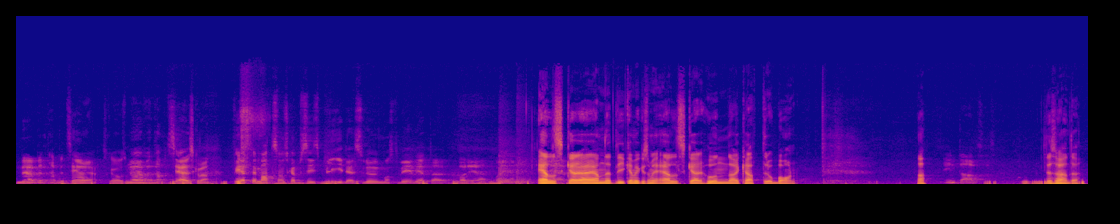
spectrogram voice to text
Möbeltapetserare ska vara som. Möbeltapetserare ska vi ha. Peter Mattsson ska precis bli det, så nu måste vi veta vad det är. Vad det är. Älskar det här ämnet lika mycket som jag älskar hundar, katter och barn. Inte alls. Det sa jag inte. Det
